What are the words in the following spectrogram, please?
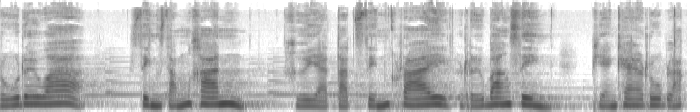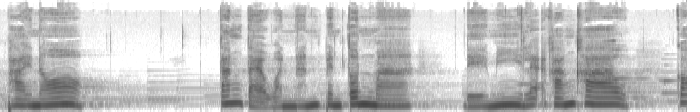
รู้ด้วยว่า สิ่งสำคัญ คืออย่าตัดสินใครหรือบางสิ่ง เพียงแค่รูปลักษณ์ภายนอก ตั้งแต่วันนั้นเป็นต้นมา เดมี่และค้างคาว ก็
